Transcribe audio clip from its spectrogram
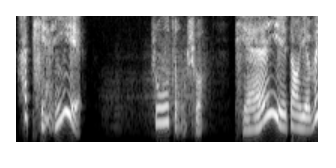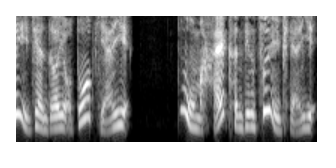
还便宜。”朱总说：“便宜倒也未见得有多便宜，不买肯定最便宜。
